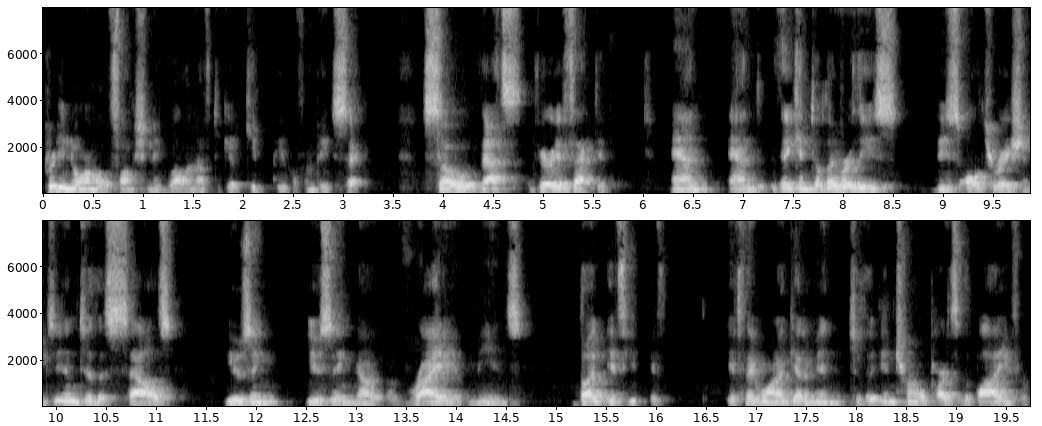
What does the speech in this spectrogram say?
pretty normal functioning well enough to get, keep people from being sick. So that's very effective. And, and they can deliver these, these alterations into the cells using, using a, a variety of means. But if, you, if if they want to get them into the internal parts of the body for,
